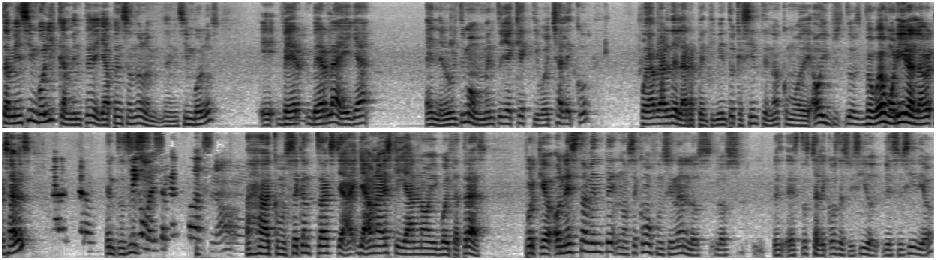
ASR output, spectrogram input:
también simbólicamente, ya pensándolo en, en símbolos, eh, ver, verla a ella en el último momento ya que activó el chaleco, puede hablar del arrepentimiento que siente, ¿no? Como de, ay, pues, me voy a morir a la ver-", ¿sabes? claro. Entonces, sí, como el second thoughts, ¿no? ajá, como second thoughts, ya, ya una vez que ya no hay vuelta atrás. Porque honestamente no sé cómo funcionan los, los estos chalecos de suicidio, de suicidio.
